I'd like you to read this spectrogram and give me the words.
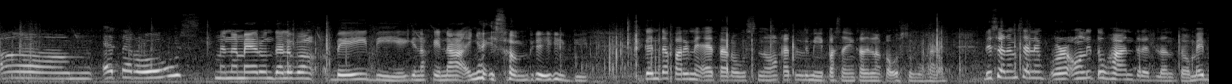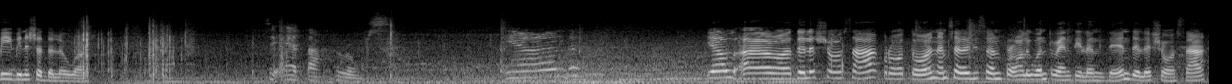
Um, Eteros. Na meron dalawang baby. Ginakinain niya isang baby. Ganda pa rin ni Eta Rose, no? Kahit lumipas na yung kanilang kausuhan. This one I'm selling for only 200 lang to. May baby na siya dalawa. Si Eta Rose. And, yung uh, Deliciosa Croton. I'm selling this one for only 120 lang din. Deliciosa.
